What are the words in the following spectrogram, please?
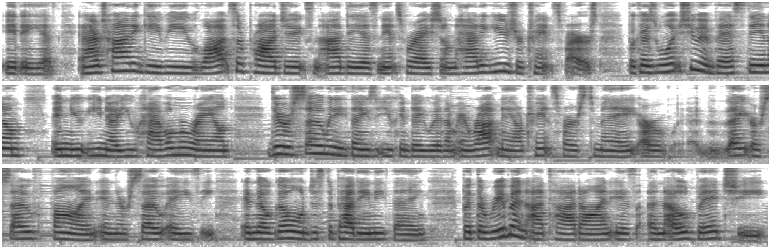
it is. And I try to give you lots of projects and ideas and inspiration on how to use your transfers because once you invest in them and you you know you have them around there are so many things that you can do with them and right now transfers to me are they are so fun and they're so easy and they'll go on just about anything. But the ribbon i tied on is an old bed sheet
